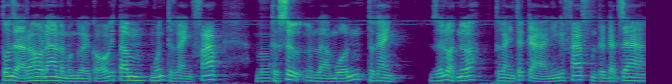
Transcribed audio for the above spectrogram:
Tôn giả Rahula là một người có cái tâm muốn thực hành Pháp và thực sự là muốn thực hành giới luật nữa, thực hành tất cả những cái pháp được đặt ra.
